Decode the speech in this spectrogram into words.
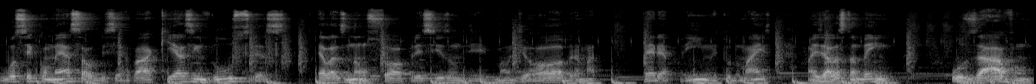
você começa a observar que as indústrias elas não só precisam de mão de obra, matéria-prima e tudo mais, mas elas também usavam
